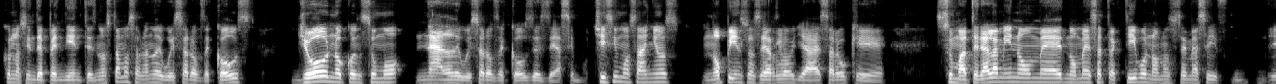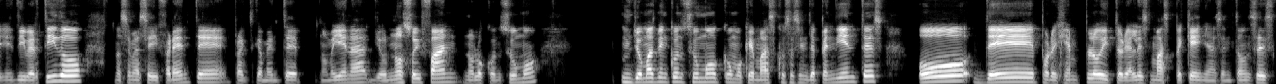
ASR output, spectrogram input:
con los independientes. No estamos hablando de Wizard of the Coast. Yo no consumo nada de Wizard of the Coast desde hace muchísimos años. No pienso hacerlo, ya es algo que su material a mí no me, no me es atractivo, no se me hace eh, divertido, no se me hace diferente, prácticamente no me llena. Yo no soy fan, no lo consumo. Yo más bien consumo como que más cosas independientes o de, por ejemplo, editoriales más pequeñas. Entonces,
